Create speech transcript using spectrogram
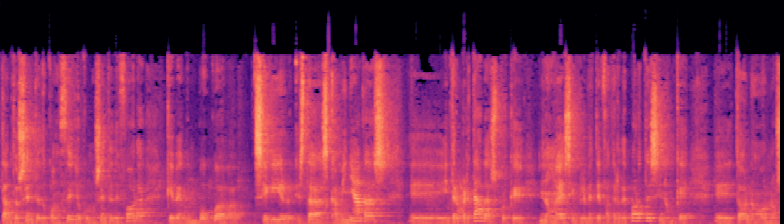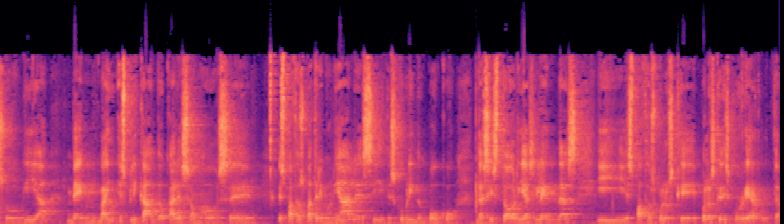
tanto xente do Concello como xente de fora, que ven un pouco a seguir estas camiñadas eh, interpretadas porque non é simplemente facer deporte sino que eh, Tono, o noso guía ven, vai explicando cales son os eh, espazos patrimoniales e descubrindo un pouco das historias, lendas e espazos polos que, polos que discurre a ruta.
